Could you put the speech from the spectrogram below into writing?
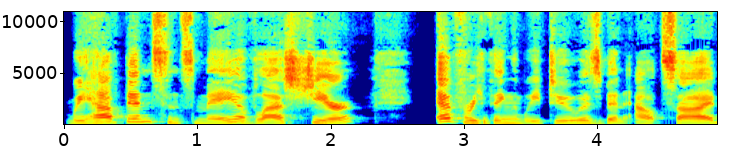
We have been since May of last year. everything we do has been outside.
